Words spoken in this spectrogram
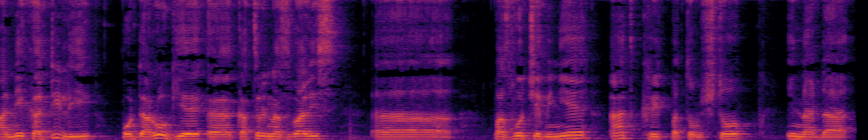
Они ходили по дороге, э, которые назывались э, «Позвольте мне открыть, потому что иногда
